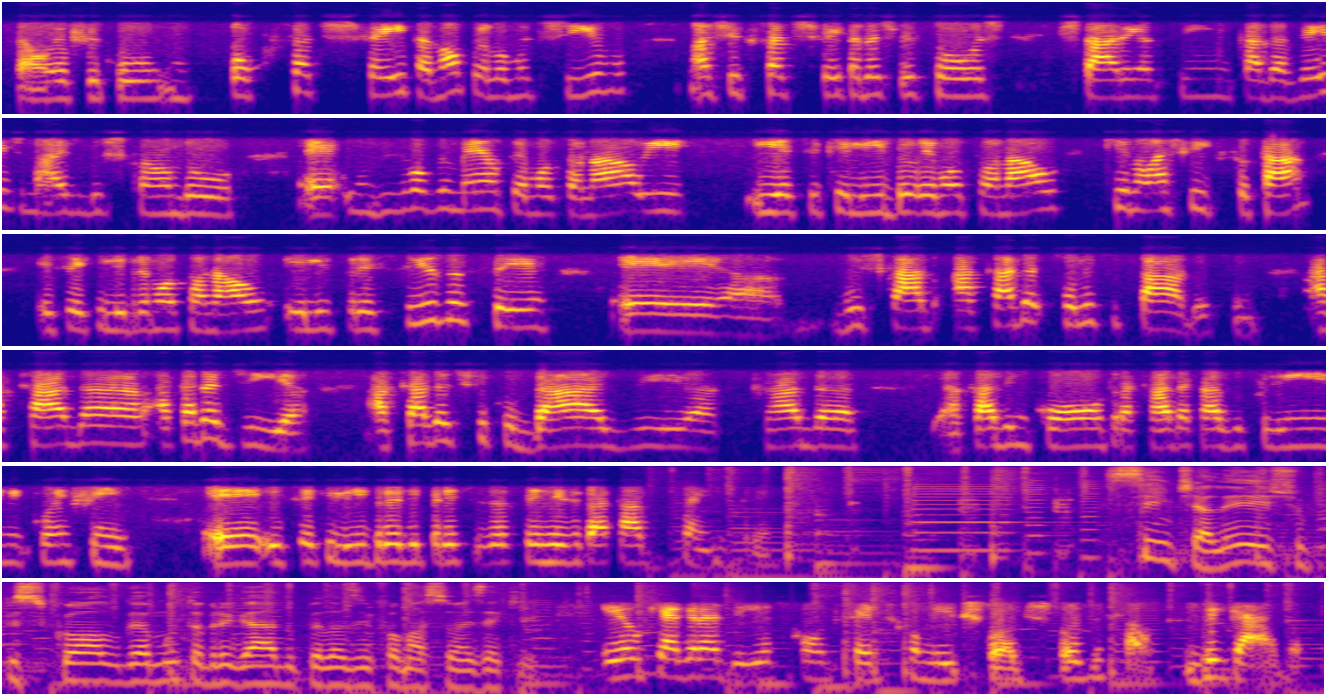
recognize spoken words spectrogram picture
Então eu fico um pouco satisfeita, não pelo motivo, mas fico satisfeita das pessoas estarem assim cada vez mais buscando é, um desenvolvimento emocional e, e esse equilíbrio emocional que não é fixo, tá? Esse equilíbrio emocional ele precisa ser é, buscado a cada solicitado, assim, a cada a cada dia a cada dificuldade, a cada, a cada encontro, a cada caso clínico, enfim, é, esse equilíbrio ele precisa ser resgatado sempre. Cíntia Aleixo, psicóloga, muito obrigado pelas informações aqui. Eu que agradeço, conte sempre comigo, estou à disposição. Obrigada.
